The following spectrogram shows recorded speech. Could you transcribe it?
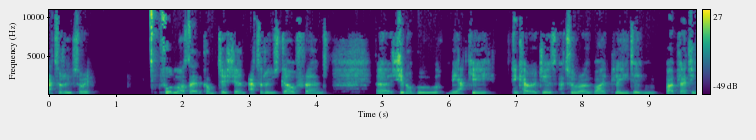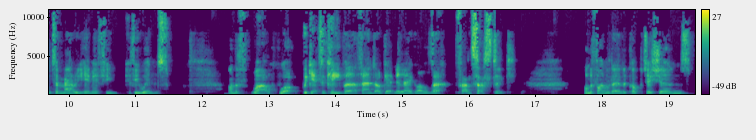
Ataru, sorry. For the last day of the competition, Ataru's girlfriend, uh, Shinobu Miyake, encourages Aturo by pleading by pledging to marry him if he if he wins. On the wow, what we get to keep Earth and I'll get my leg over. Fantastic. On the final day of the competitions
